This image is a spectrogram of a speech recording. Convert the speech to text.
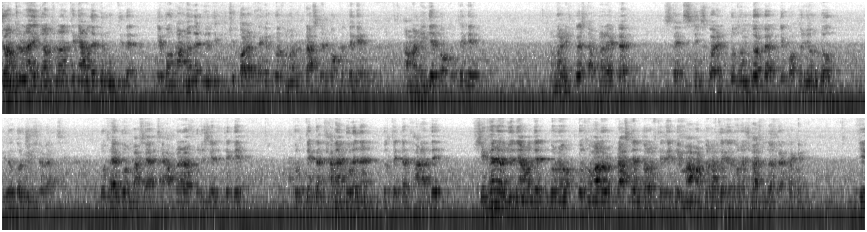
যন্ত্রণা, এই যন্ত্রণা থেকে আমাদেরকে মুক্তি দেয়। এবং আমাদের যদি কিছু করার থাকে প্রথমত ট্রাস্টের পক্ষ থেকে, আমার নিজের পক্ষ থেকে, আমার রিকোয়েস্ট আপনারা একটা স্ট্যাটিস্টিক্স করেন, প্রথম দরকার যে কতজন লোক গৃহকর্মী হিসেবে আছে, কোথায় কোন বাসায় আছে, আপনারা পুলিশের থেকে প্রত্যেকটা থানায় বলে দেন, প্রত্যেকটা থানাতে। সেখানেও যদি আমাদের কোনো প্রথম আলোর ট্রাস্টের তরফ থেকে কি মামার তরফ থেকে কোনো সাহায্য দরকার থাকে, যে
